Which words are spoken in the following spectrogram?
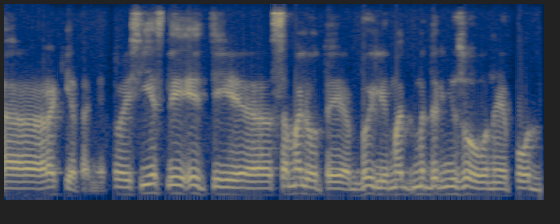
ракетами. То есть если эти самолеты были модернизованы под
